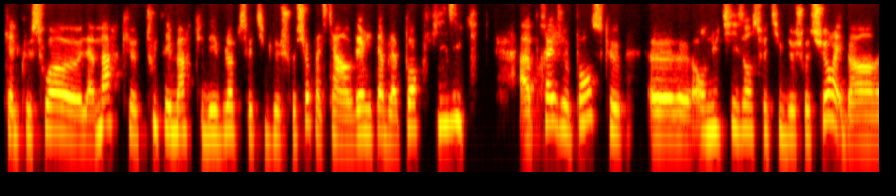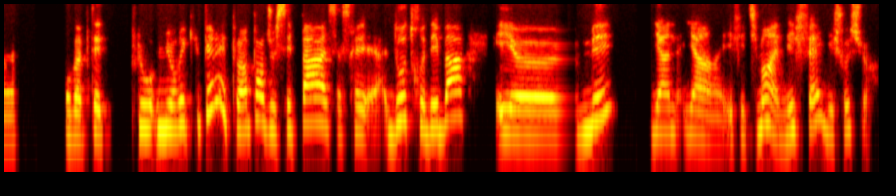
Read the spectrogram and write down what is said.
quelle que soit euh, la marque, toutes les marques développent ce type de chaussures parce qu'il y a un véritable apport physique. Après, je pense que euh, en utilisant ce type de chaussures, eh ben, on va peut-être mieux récupérer. Peu importe, je sais pas, ça serait d'autres débats. Et euh, mais il y a, effectivement un effet des chaussures.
